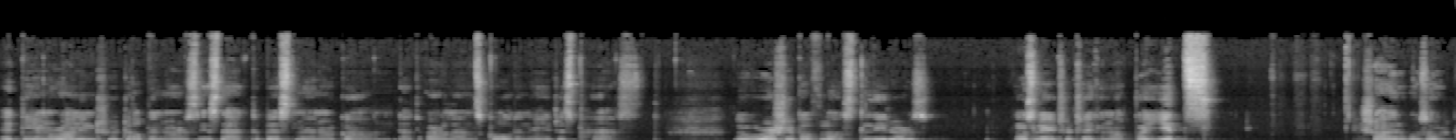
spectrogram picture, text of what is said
A theme running through Dubliners is that the best men are gone, that Ireland's golden age is past. The worship of lost leaders was later taken up by Yeats, شاعر بزرگ,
